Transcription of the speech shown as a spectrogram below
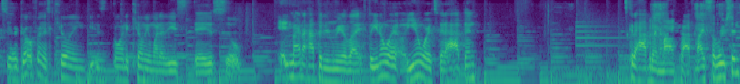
So your girlfriend is killing is going to kill me one of these days. So it might not happen in real life, but you know where you know where it's gonna happen. It's gonna happen in Minecraft. My solution:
